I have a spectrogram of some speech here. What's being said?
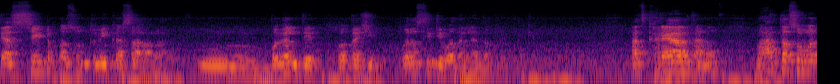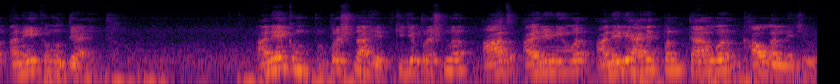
त्या सेटपासून तुम्ही कसा बगल देत स्वतःची परिस्थिती बदलण्याचा प्रयत्न केला. आज खऱ्या अर्थानं भारतासमोर अनेक मुद्दे आहेत. अनेक प्रश्न आहेत की जे प्रश्न आज आयरणीवर आलेले आहेत पण त्यावर घाव घालण्याची वेळ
